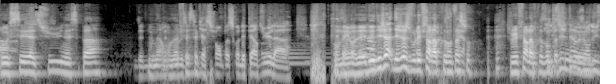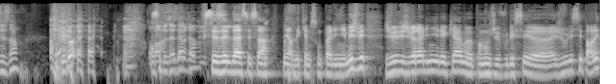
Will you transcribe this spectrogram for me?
j'ai bossé là-dessus, n'est-ce pas? De, On a- de on a fait ça- parce qu'on est perdu là. on est, on est, déjà, déjà, je voulais Je faire la présentation. Je voulais faire la présentation. Zelda de- aujourd'hui, c'est ça? De quoi? On parle de Zelda aujourd'hui. C'est Zelda, c'est ça. Merde, les cams sont pas alignés. Mais je vais, je vais, je vais réaligner les cams euh, pendant que je vais vous laisser, euh, je vais vous laisser parler.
